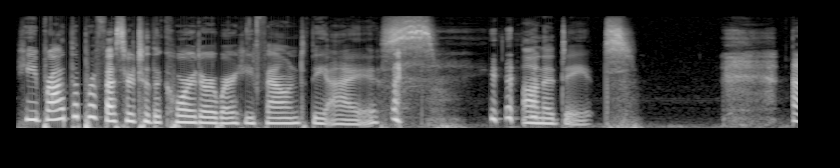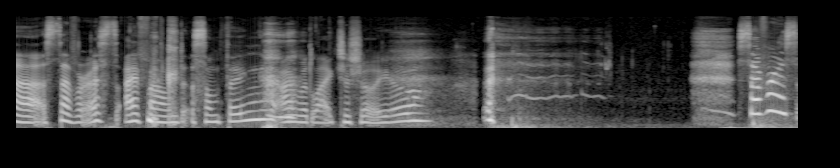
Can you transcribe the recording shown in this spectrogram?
he brought the professor to the corridor where he found the ice on a date. Uh, Severus, I found something I would like to show you. Severus,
